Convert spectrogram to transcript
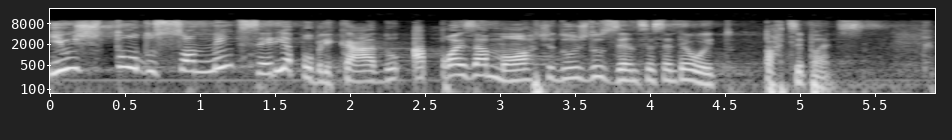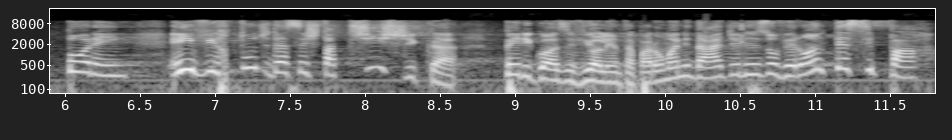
E o estudo somente seria publicado após a morte dos 268 participantes. Porém, em virtude dessa estatística perigosa e violenta para a humanidade, eles resolveram antecipar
